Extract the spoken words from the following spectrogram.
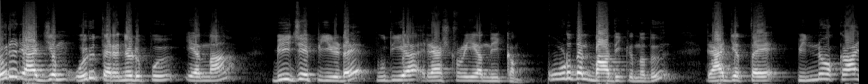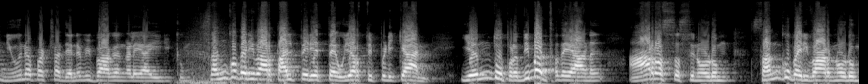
ഒരു രാജ്യം ഒരു തെരഞ്ഞെടുപ്പ് എന്ന ബി ജെ പിയുടെ പുതിയ രാഷ്ട്രീയ നീക്കം. കൂടുതൽ ബാധിക്കുന്നത് രാജ്യത്തെ പിന്നോക്ക ന്യൂനപക്ഷ ജനവിഭാഗങ്ങളെ ആയിരിക്കും. സംഘപരിവാർ താൽപര്യത്തെ ഉയർത്തിപ്പിടിക്കാൻ എന്തു പ്രതിബദ്ധതയാണ് ആർ എസ് എസിനോടും സംഘപരിവാറിനോടും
